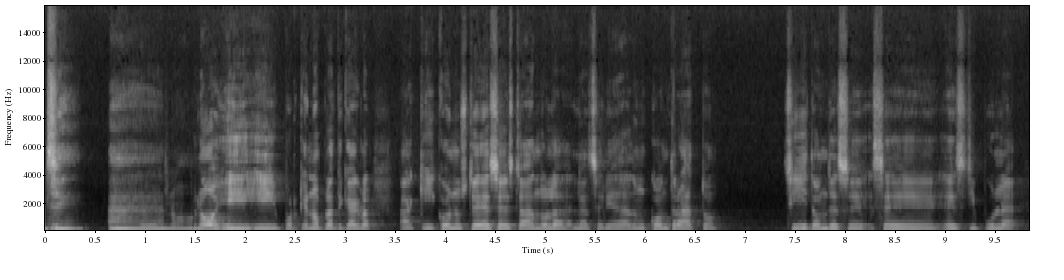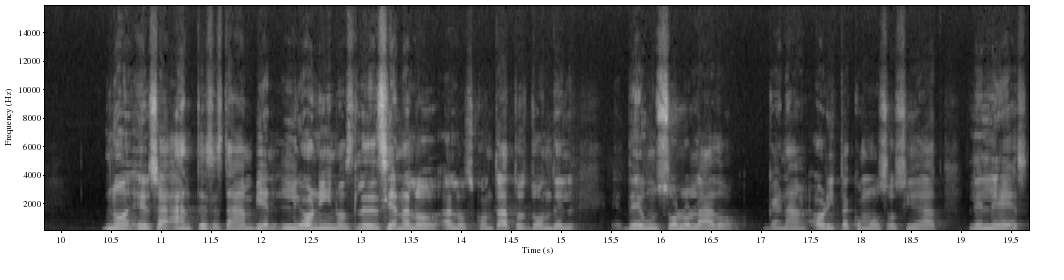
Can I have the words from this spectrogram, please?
Sí. Ah, no. No, y, y ¿por qué no platicarlo? Aquí con ustedes se está dando la, la seriedad de un contrato, sí, donde se, se estipula, no, eh, o sea, antes estaban bien leoninos, le decían a, lo- a los contratos, donde el- de un solo lado ganaban. Ahorita como sociedad le lees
